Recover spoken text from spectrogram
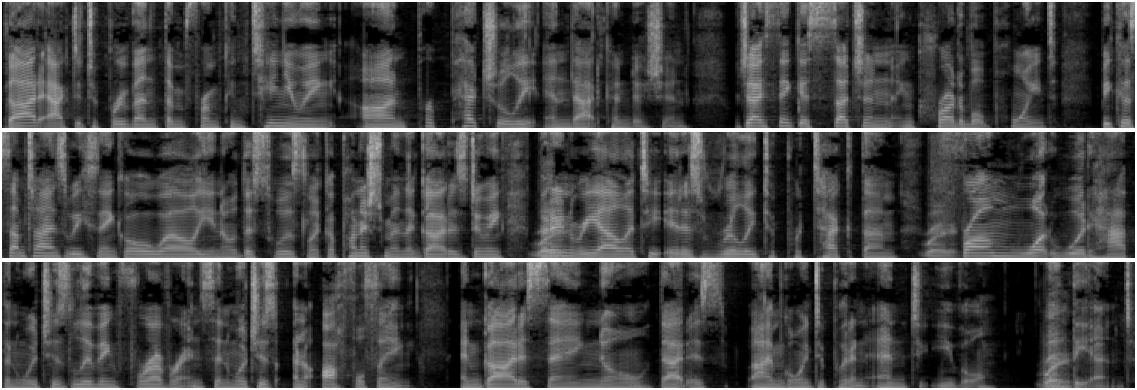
God acted to prevent them from continuing on perpetually in that condition, which I think is such an incredible point because sometimes we think, oh, well, you know, this was like a punishment that God is doing. But in reality, it is really to protect them Right. from what would happen, which is living forever in sin, which is an awful thing. And God is saying, no, that is, I'm going to put an end to evil Right. at the end.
